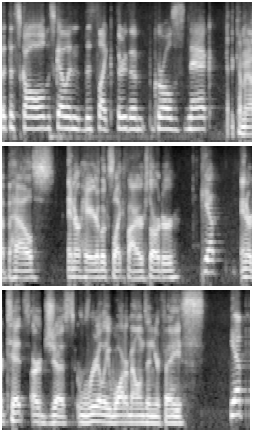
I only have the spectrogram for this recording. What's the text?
With the skull that's going this like through the girl's neck. Coming out the house, and her hair looks like Firestarter, Yep. and her tits are just really watermelons in your face. Yep.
